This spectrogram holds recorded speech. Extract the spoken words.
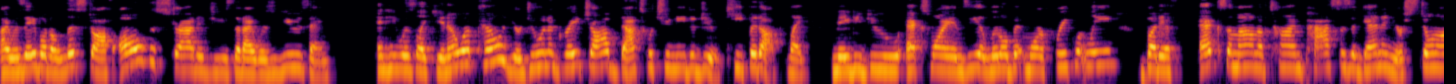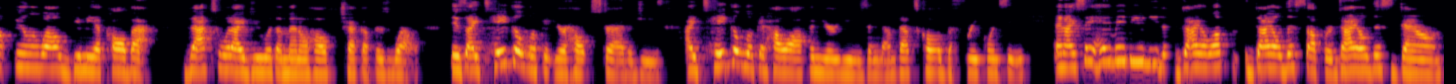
I was able to list off all the strategies that I was using. And he was like, you know what, Kel, you're doing a great job. That's what you need to do. Keep it up. Like maybe do X, Y, and Z a little bit more frequently. But if X amount of time passes again and you're still not feeling well, give me a call back. That's what I do with a mental health checkup as well is I take a look at your health strategies. I take a look at how often you're using them. That's called the frequency. And I say, Hey, maybe you need to dial up, dial this up or dial this down.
